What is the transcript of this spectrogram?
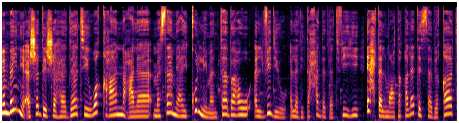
من بين أشد الشهادات وقعا على مسامع كل من تابعوا الفيديو الذي تحدثت فيه إحدى المعتقلات السابقات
